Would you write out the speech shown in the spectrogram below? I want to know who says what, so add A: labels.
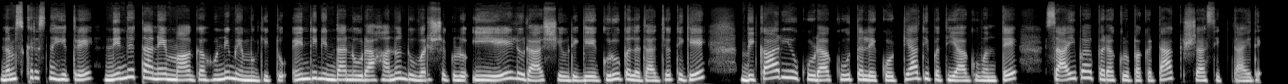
A: ನಮಸ್ಕಾರ ಸ್ನೇಹಿತರೆ, ನಿನ್ನೆ ತಾನೇ ಮಾಘ ಹುಣ್ಣಿಮೆ ಮುಗಿತು. ಎಂದಿನಿಂದ ನೂರ ಹನ್ನೊಂದು ವರ್ಷಗಳು ಈ ಏಳು ರಾಶಿಯವರಿಗೆ ಗುರುಬಲದ ಜೊತೆಗೆ ಬಿಕಾರಿಯು ಕೂಡ ಕೂತಲೆ ಕೋಟ್ಯಾಧಿಪತಿಯಾಗುವಂತೆ ಸಾಯಿಬಾಬರ ಕೃಪಕಟಾಕ್ಷ ಸಿಗ್ತಾ ಇದೆ.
